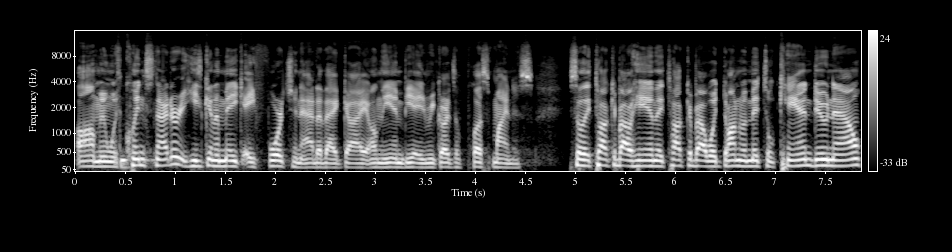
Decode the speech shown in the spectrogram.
Um, and with Quinn Snyder, he's gonna make a fortune out of that guy on the NBA in regards of plus minus. So they talk about him. They talk about what Donovan Mitchell can do now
